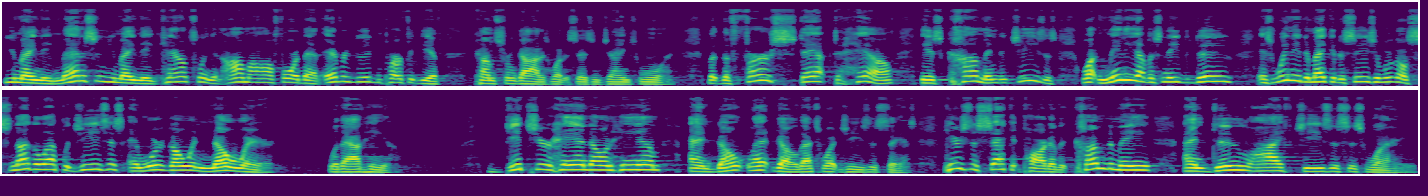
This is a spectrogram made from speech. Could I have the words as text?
You may need medicine. You may need counseling, and I'm all for that. Every good and perfect gift comes from God, is what it says in James 1. But the first step to health is coming to Jesus. What many of us need to do is we need to make a decision. We're going to snuggle up with Jesus, and we're going nowhere without Him. Get your hand on Him and don't let go. That's what Jesus says. Here's the second part of it come to me and do life Jesus' way.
